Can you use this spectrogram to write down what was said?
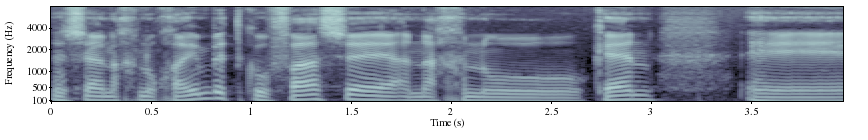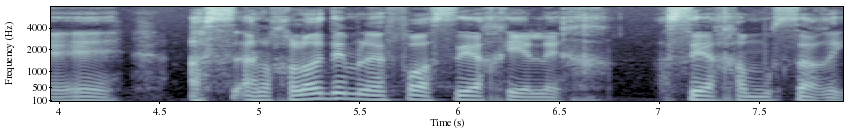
זה שאנחנו חיים בתקופה שאנחנו, כן, אה, אנחנו לא יודעים לאיפה השיח ילך, השיח המוסרי.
